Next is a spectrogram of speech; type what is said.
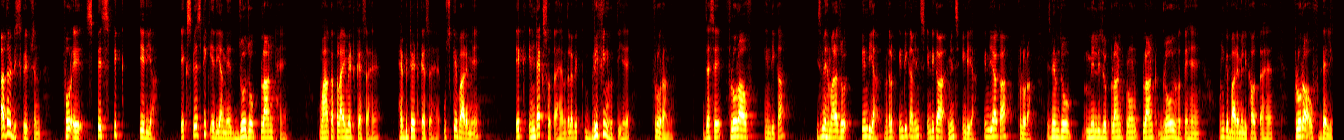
other description for a specific area एक स्पेसिफिक एरिया में जो जो प्लांट हैं, वहाँ का क्लाइमेट कैसा है हैबिटेट कैसा है, उसके बारे में एक इंडेक्स होता है मतलब एक ब्रीफिंग होती है फ्लोरा में। जैसे फ्लोरा ऑफ़ इंडिका इसमें हमारा जो इंडिया मतलब indica means indica means India India का फ्लोरा इसमें हम जो मेनली जो प्लांट प्लांट ग्रो होते हैं, उनके बारे में लिखा होता है flora of Delhi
